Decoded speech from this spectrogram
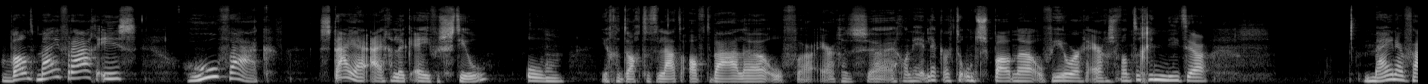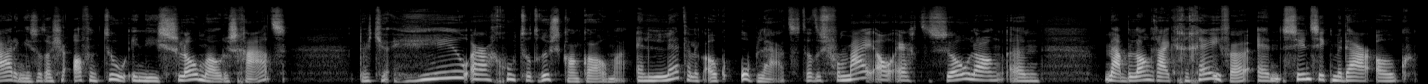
Want mijn vraag is: hoe vaak sta jij eigenlijk even stil om je gedachten te laten afdwalen of uh, ergens uh, gewoon heel lekker te ontspannen of heel erg ergens van te genieten? Mijn ervaring is dat als je af en toe in die slow-modus gaat, dat je heel erg goed tot rust kan komen. En letterlijk ook oplaat. Dat is voor mij al echt zo lang een nou, belangrijk gegeven. En sinds ik me daar ook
